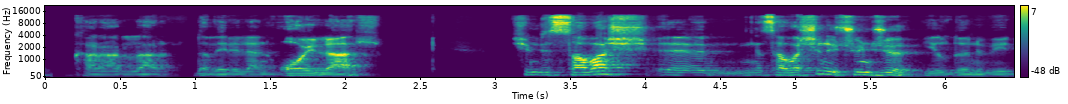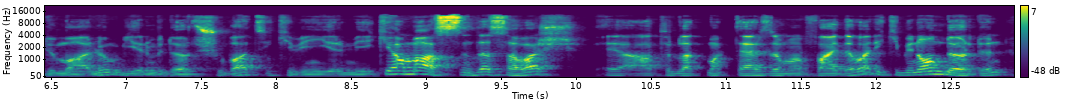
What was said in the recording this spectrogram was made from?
eee, kararlarda verilen oylar. Şimdi savaş e, savaşın üçüncü yıl dönümüydü malum 24 Şubat 2022 ama aslında savaş e, hatırlatmakta her zaman fayda var. 2014'ün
